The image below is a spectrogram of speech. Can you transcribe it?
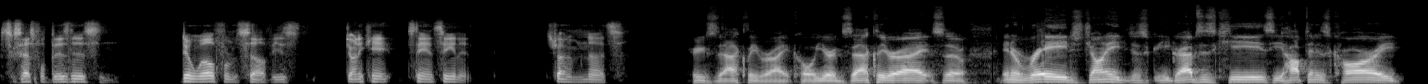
successful business and doing well for himself. He's Johnny can't stand seeing it. It's driving him nuts. You're exactly right, Cole. You're exactly right. So, in a rage, Johnny just he grabs his keys, he hopped in his car, he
